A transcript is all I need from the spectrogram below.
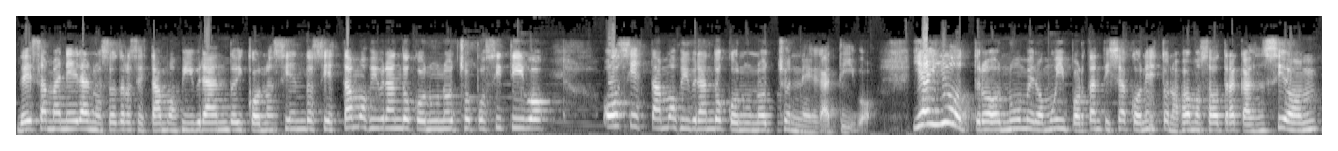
de esa manera nosotros estamos vibrando y conociendo si estamos vibrando con un 8 positivo o si estamos vibrando con un 8 en negativo. Y hay otro número muy importante, y ya con esto nos vamos a otra canción,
